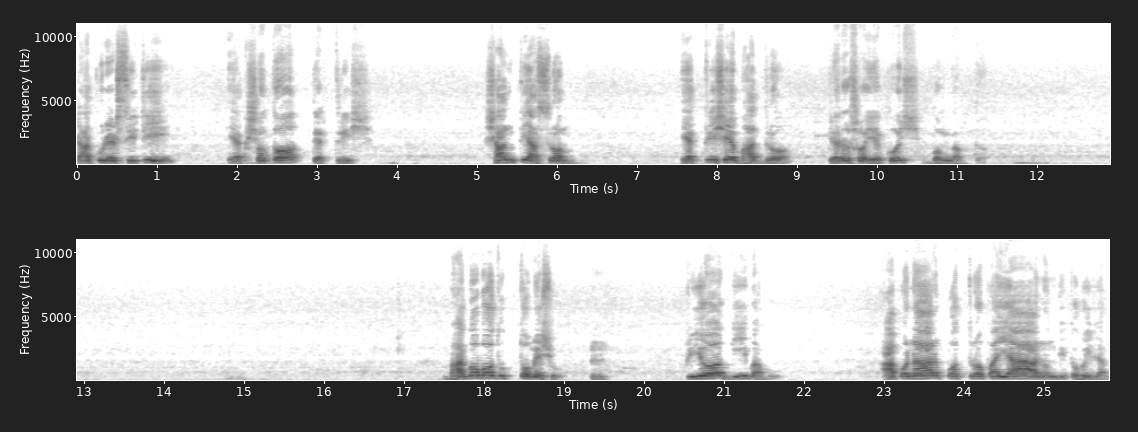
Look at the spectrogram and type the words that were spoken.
ঠাকুরের সিটি একশত তেত্রিশ। শান্তি আশ্রম একত্রিশে ভাদ্র তেরোশো একুশ বঙ্গাব্দ। ভাগবত উত্তমেশু প্রিয় গি বাবু আপনার পত্র পাইয়া আনন্দিত হইলাম।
